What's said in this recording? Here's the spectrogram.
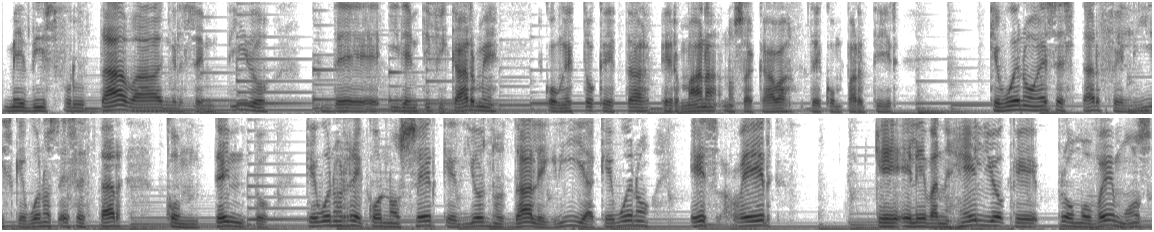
me disfrutaba en el sentido de identificarme con esto que esta hermana nos acaba de compartir. Qué bueno es estar feliz, qué bueno es estar contento, qué bueno es reconocer que Dios nos da alegría, qué bueno es saber que el evangelio que promovemos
